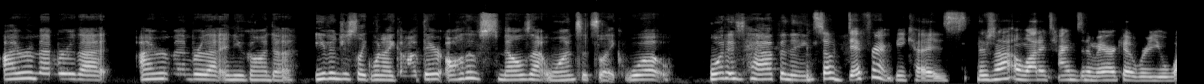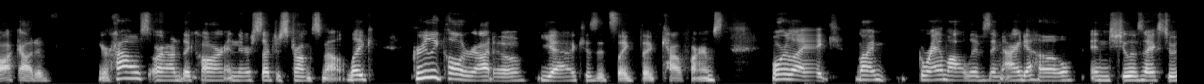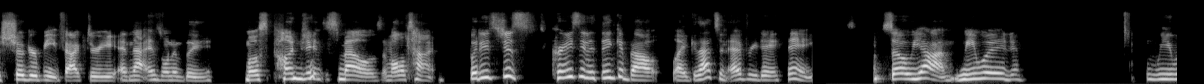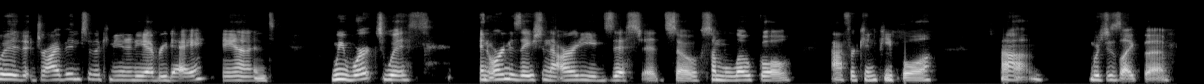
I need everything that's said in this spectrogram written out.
I remember that. I remember that in Uganda. Even just like when I got there, all those smells at once, it's like, whoa, what is happening? It's so different because there's not a lot of times in America where you walk out of your house or out of the car and there's such a strong smell. Like Greeley, Colorado, yeah, because it's like the cow farms. Or like my grandma lives in Idaho and she lives next to a sugar beet factory, and that is one of the most pungent smells of all time. But it's just crazy to think about. Like that's an everyday thing. So yeah, we would we would drive into the community every day and we worked with an organization that already existed. So some local African people, um, which is like the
